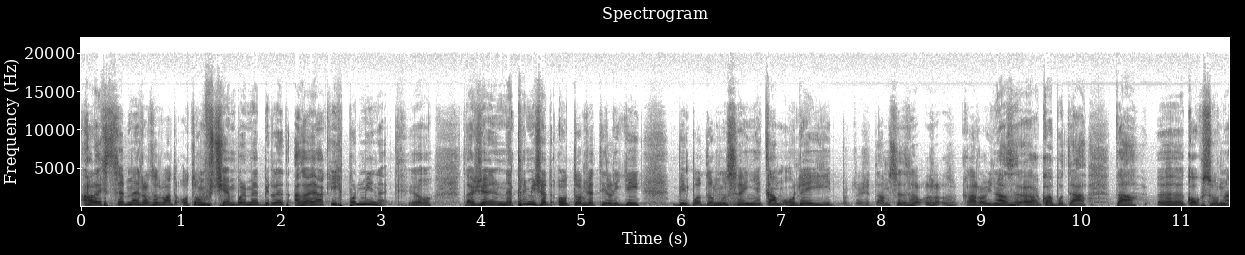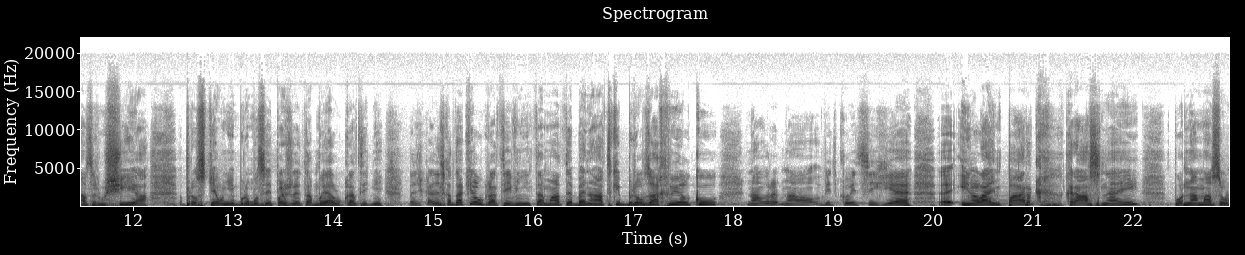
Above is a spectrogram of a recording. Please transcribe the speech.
ale chceme rozhodovat o tom, v čem budeme bydlet a za jakých podmínek. Jo. Takže nepřemýšlet o tom, že ty lidi by potom museli někam odejít, protože tam se Karolina, jako ta, ta koksovna zruší a prostě oni budou muset, protože tam bude lukrativní. Dneska, dneska taky lukrativní. Tam máte Benátky, budou za chvilku, na, na Vítkovicích je eh, inline park, krásný, pod náma jsou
